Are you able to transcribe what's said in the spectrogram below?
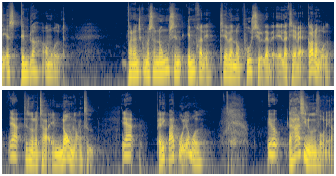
der stempler området, hvordan skulle man så nogensinde ændre det til at være noget positivt, eller, eller til at være et godt område? Ja. Det er sådan noget, der tager enormt lang tid. Ja. Er det ikke bare et boligområde, Jo, der har sine udfordringer?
